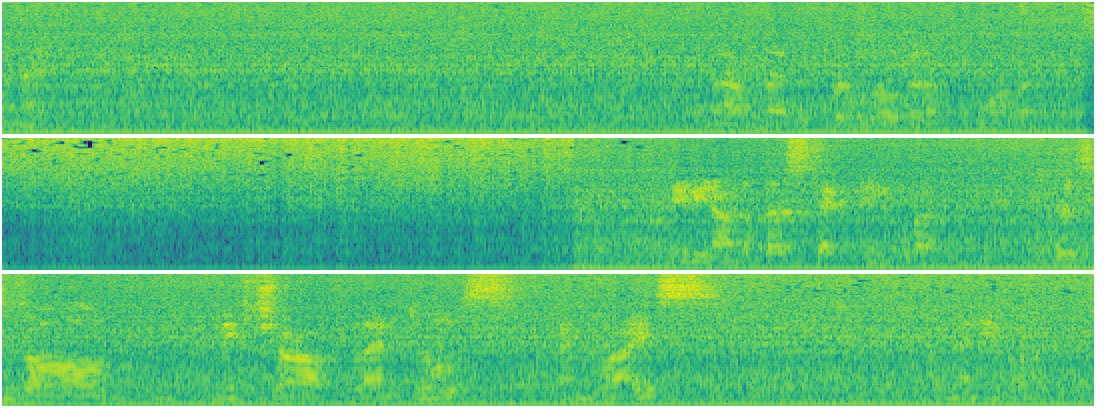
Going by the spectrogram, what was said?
And then I'll let it put a little bit of more. Maybe not the best technique, but this is all mixture of lentils and rice. And then you go like this.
